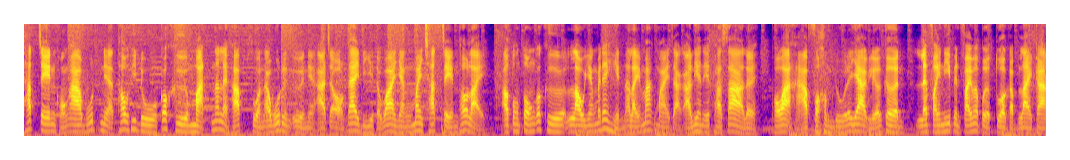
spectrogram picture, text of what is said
ชัดเจนของอาวุธเนี่ยเท่าที่ดูก็คือหมัดนั่นแหละครับ ส่วนอาวุธอื่นๆเนี่ยอาจจะออกได้ดี แต่ว่ายังไม่ชัดเจนเท่าไหร่ เอาตรงๆก็คือเรายังไม่ได้เห็นอะไรมากมายจากอาเรียนเอสพาซาเลย เพราะว่าหาฟอร์มดูได้ยากเหลือเกิน และไฟนี้เป็นไฟมาเปิดตัวกับรายการ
